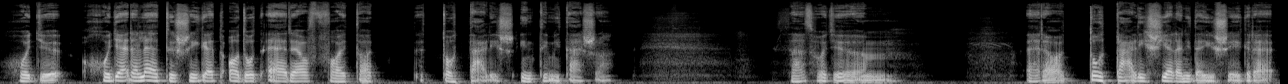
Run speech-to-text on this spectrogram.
hogy, hogy erre lehetőséget adott erre a fajta totális intimitásra. Tehát, hogy erre a totális jelenidejűségre,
